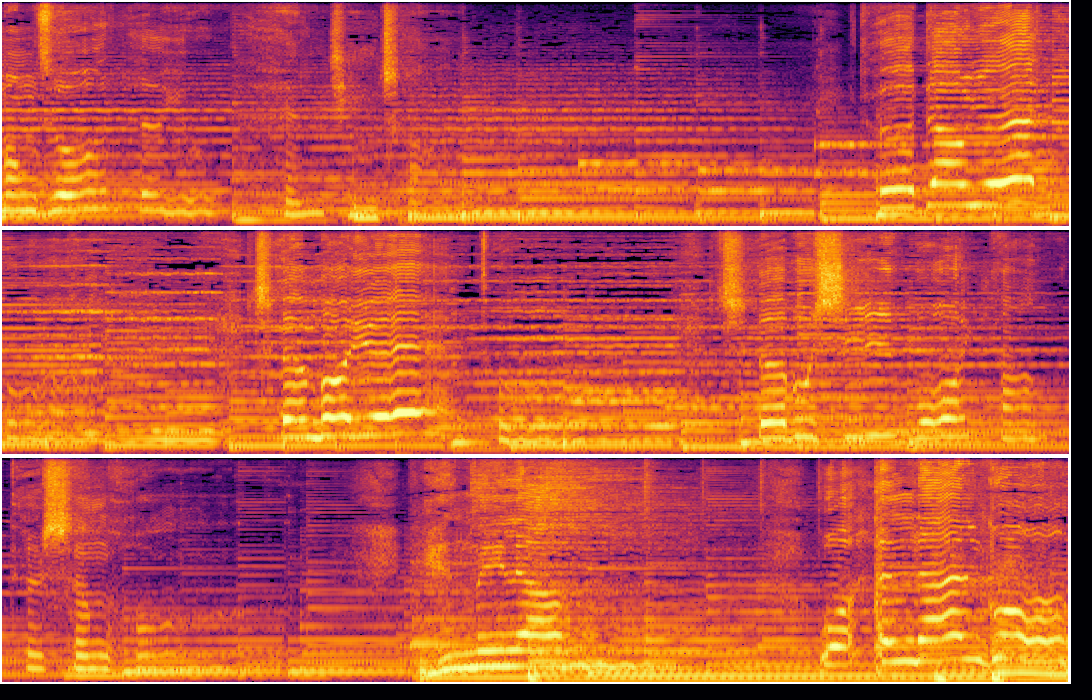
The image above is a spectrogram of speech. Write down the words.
梦做的又很紧张，得到越多，沉默越多，这不是我要的生活。天没亮。我很难过，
